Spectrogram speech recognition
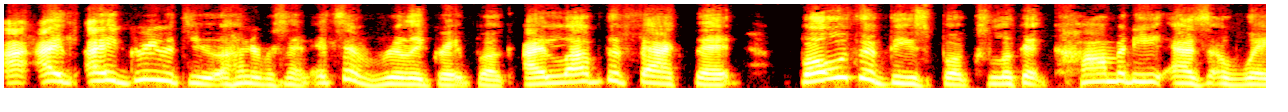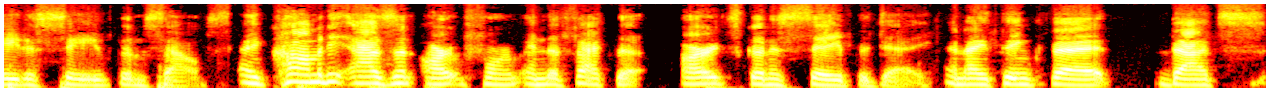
I I, I agree with you 100%. It's a really great book. I love the fact that both of these books look at comedy as a way to save themselves and comedy as an art form and the fact that art's going to save the day. And I think that that's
